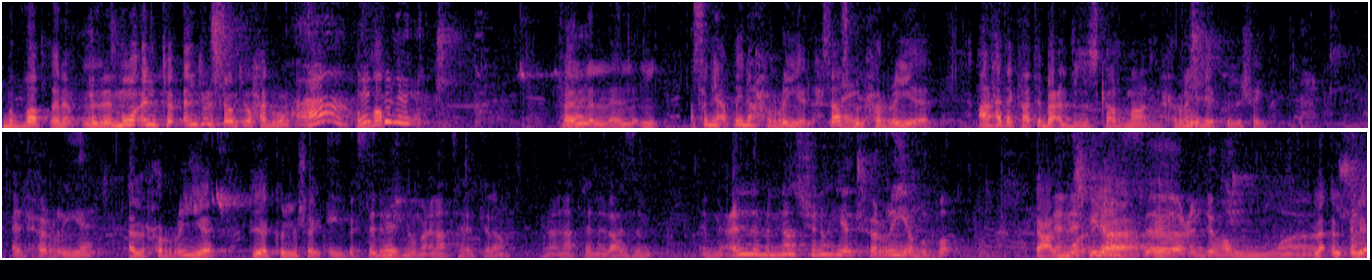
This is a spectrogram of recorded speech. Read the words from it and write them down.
بالضبط. أنا لأن مو أنتم أنتم اللي سويتوه حق روحكم آه اللي- فال ال- ال- أصلا يعطينا حرية الإحساس أي. بالحرية. أنا حتى كاتبها على ال business card مالي. الحرية هي كل شيء. الحرية؟ الحرية هي كل شيء. اي بس تدري شنو معناتها هالكلام؟ معناتها انه لازم نعلم الناس شنو هي الحرية بالضبط. يعني لأن في ناس. آه، عندهم آه، لا اللي,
